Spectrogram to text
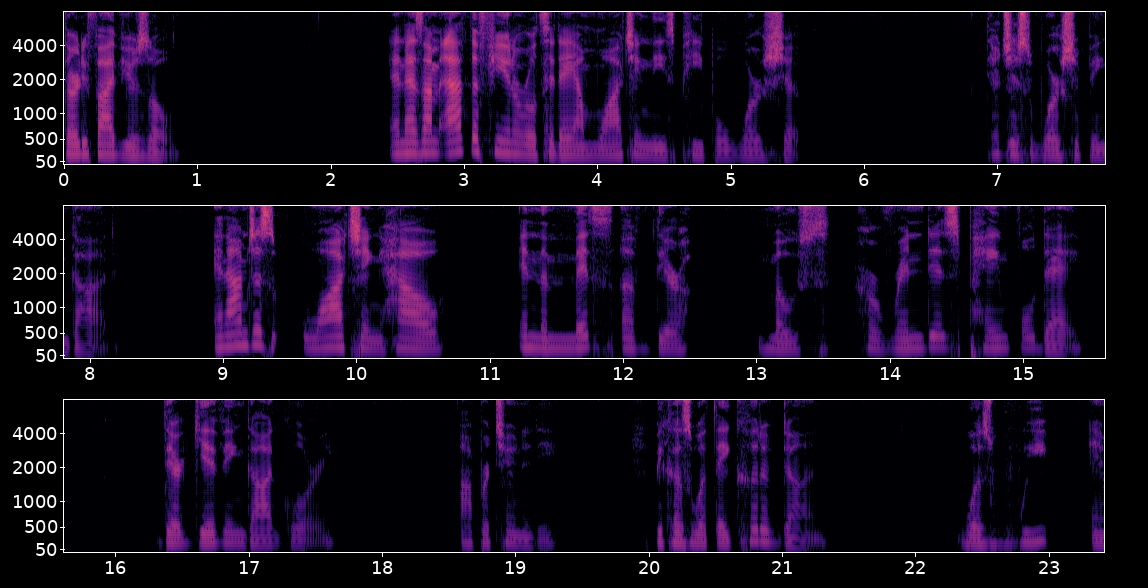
35 years old. And as I'm at the funeral today, I'm watching these people worship. They're just worshiping God. And I'm just watching how, in the midst of their most horrendous, painful day, they're giving God glory, opportunity. Because what they could have done was weep and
